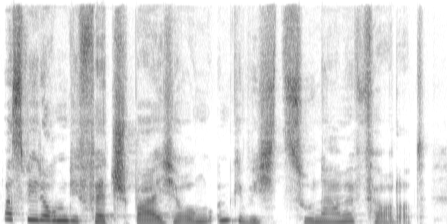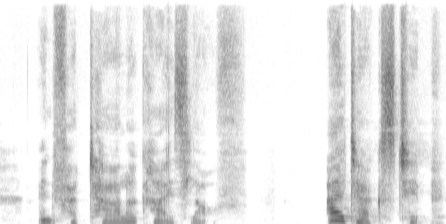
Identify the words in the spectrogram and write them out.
was wiederum die Fettspeicherung und Gewichtszunahme fördert. Ein fataler Kreislauf. Alltagstipp.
